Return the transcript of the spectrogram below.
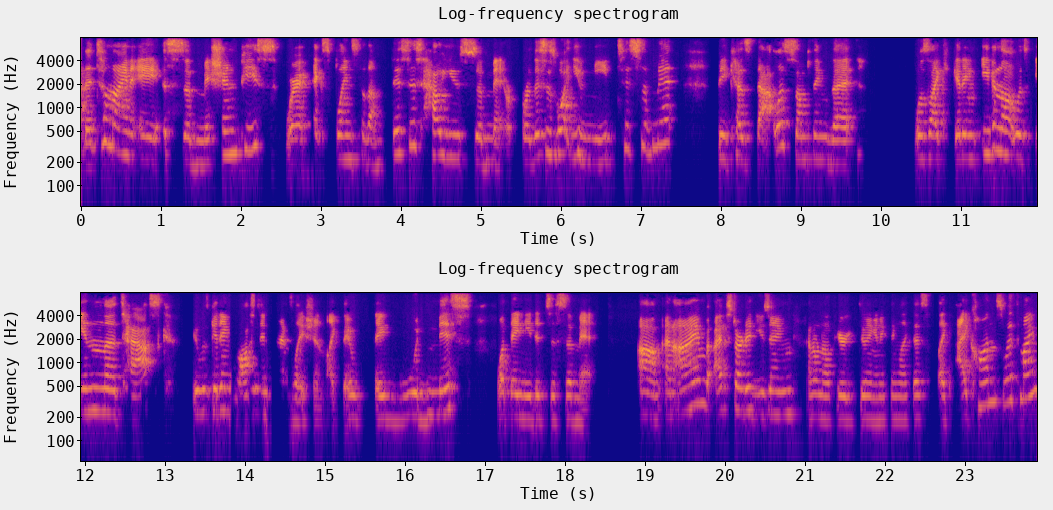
added to mine a submission piece where it explains to them this is how you submit, or this is what you need to submit, because that was something that was like getting, even though it was in the task, it was getting lost in translation. Like they they would miss what they needed to submit. Um, and I'm I've started using I don't know if you're doing anything like this, like icons with mine.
